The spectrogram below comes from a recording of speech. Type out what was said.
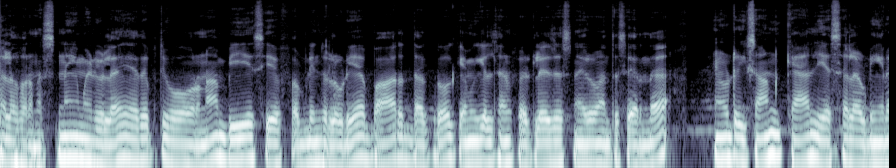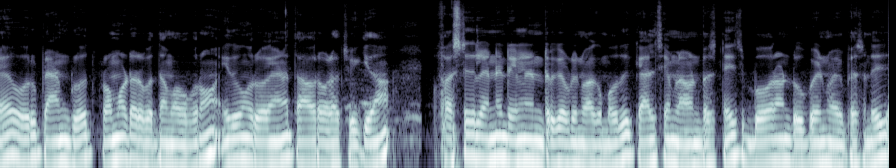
ஹலோ ஃபார்மஸ் நீங்கள் வீடியோவில் எதை பற்றி போகிறோம்னா பிஎஸ்சிஎஃப் அப்படின்னு சொல்லக்கூடிய Bharat agro chemicals and fertilisers நிறுவனத்தை சேர்ந்த நியூட்ரிக்ஸான் கேல் எஸ்எல் அப்படிங்கிற ஒரு பிளான் க்ரோத் ப்ரொமோட்டரை பற்றி தான் பார்க்க போகிறோம் இதுவும் ஒரு வகையான தாவர வளர்ச்சி விக்கி தான். ஃபஸ்ட் இதில் என்ன டெலினன் இருக்குது அப்படின்னு பார்க்கும்போது calcium eleven percentage boron two point five percentage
